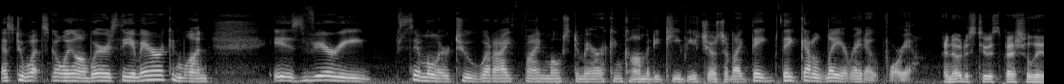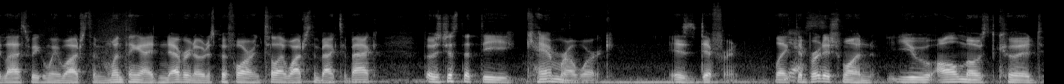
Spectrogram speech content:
as to what's going on. Whereas the American one is very similar to what I find most American comedy TV shows are like. They they got to lay it right out for you. I noticed too, especially last week when we watched them, one thing I had never noticed before until I watched them back to back, but it was just that the camera work is different. Like the British one, you almost could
